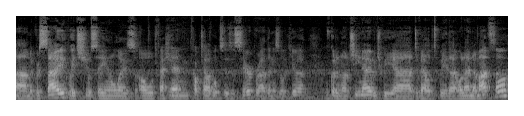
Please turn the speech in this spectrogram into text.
um, a grisée, which you'll see in all those old-fashioned cocktail books as a syrup rather than as a liqueur. We've got a nocino, which we uh, developed with uh, Orlando Marzo,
